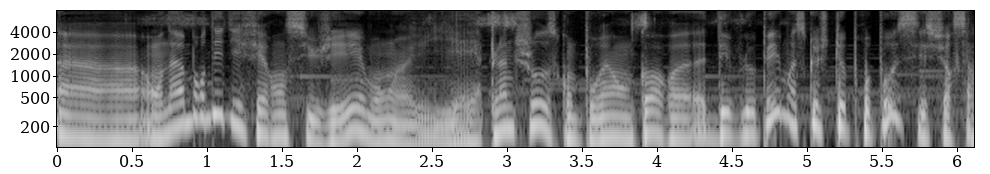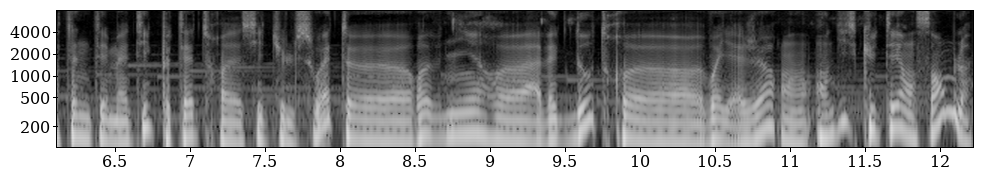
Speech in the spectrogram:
euh, on a abordé différents sujets. Bon, il y a plein de choses qu'on pourrait encore euh, développer. Moi, ce que je te propose, c'est sur certaines thématiques, peut-être si tu le souhaites, revenir avec d'autres voyageurs, en, discuter ensemble.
